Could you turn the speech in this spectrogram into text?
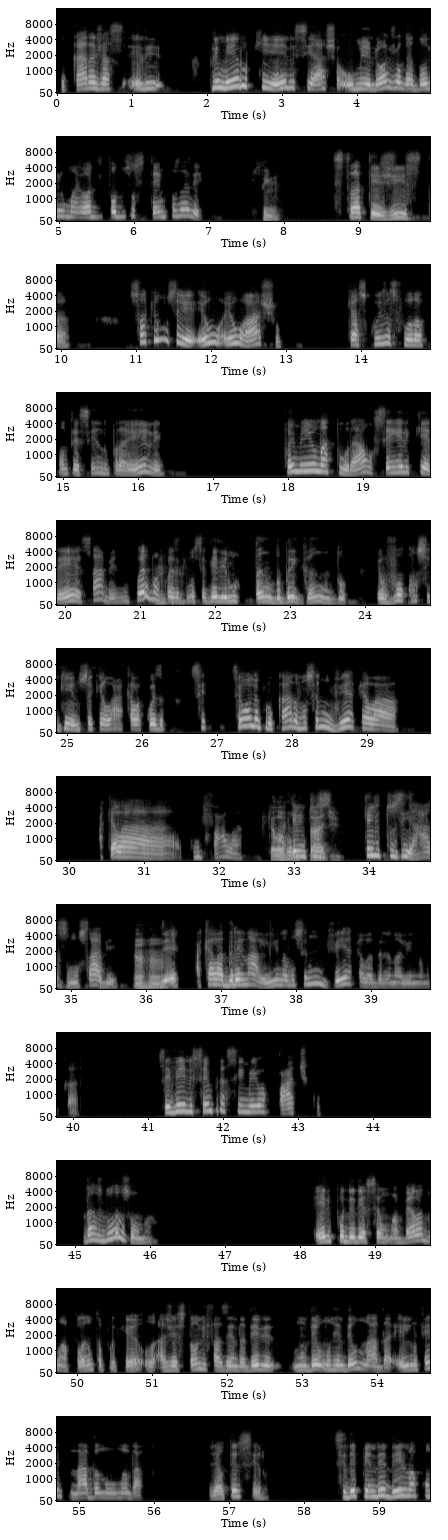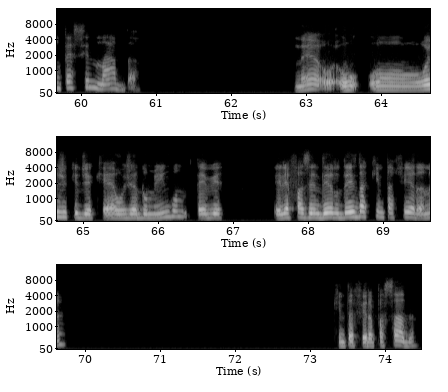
o cara já. Ele, primeiro que ele se acha o melhor jogador e o maior de todos os tempos ali. Sim. Estrategista. Só que eu não sei, eu, eu acho que as coisas foram acontecendo para ele foi meio natural, sem ele querer, sabe? Não foi uma Uhum. coisa que você vê ele lutando, brigando, eu vou conseguir, não sei o que lá, aquela coisa. Você, você olha para o cara, você não vê aquela, aquela, como fala? Aquela Aquele vontade. Aquele entusiasmo, sabe? Aham. De- aquela adrenalina, você não vê aquela adrenalina no cara. Você vê ele sempre assim, meio apático. Das duas, uma. Ele poderia ser uma bela de uma planta, porque a gestão de fazenda dele não, deu, não rendeu nada. Ele não fez nada no mandato. Já é o terceiro. Se depender dele, não acontece nada. Né? O, o, hoje que dia que é? Hoje é domingo, teve. Ele é fazendeiro desde a quinta-feira, né? Quinta-feira passada.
